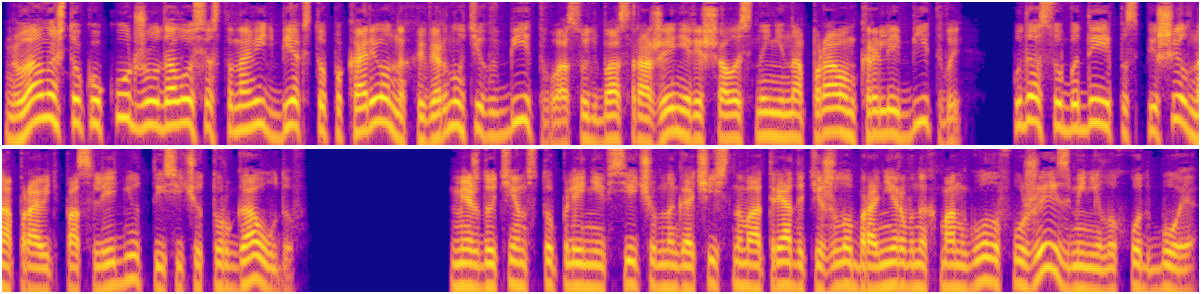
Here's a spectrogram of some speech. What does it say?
Главное, что Кукуджу удалось остановить бегство покоренных и вернуть их в битву, а судьба сражения решалась ныне на правом крыле битвы, куда Субэдэй поспешил направить последнюю тысячу тургаудов. Между тем вступление в сечу многочисленного отряда тяжело бронированных монголов уже изменило ход боя,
